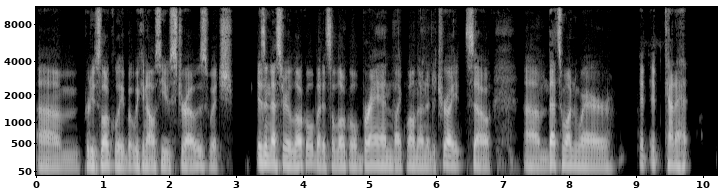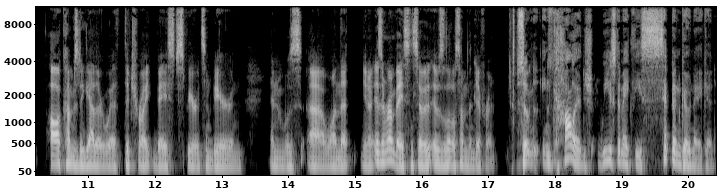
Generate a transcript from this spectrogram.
um, produced locally, but we can also use Stroh's, which isn't necessarily local, but it's a local brand, like well known in Detroit. So um, that's one where it, it kind of all comes together with Detroit based spirits and beer and and was uh, one that you know isn't rum based, and so it was a little something different. So in, in college, we used to make these sip and go naked.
